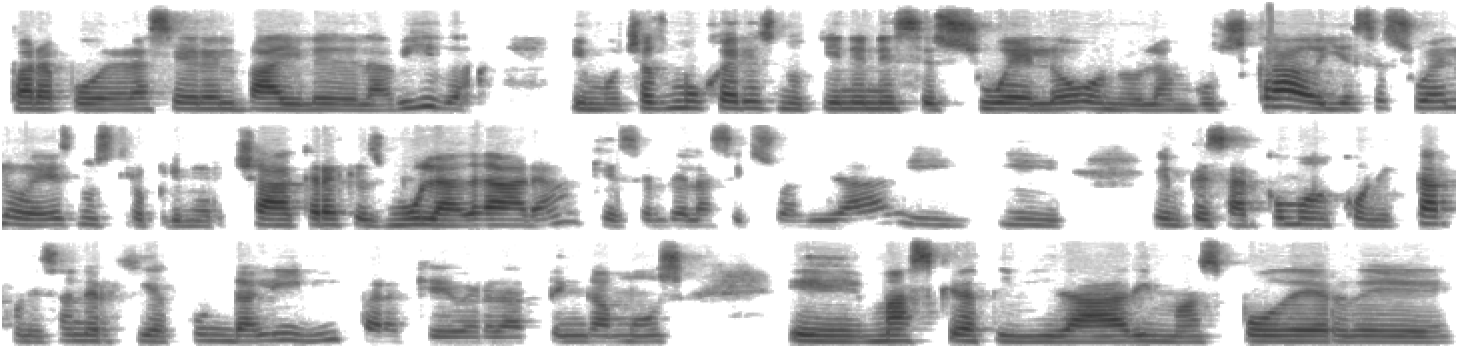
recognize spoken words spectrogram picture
para poder hacer el baile de la vida. Y muchas mujeres no tienen ese suelo o no lo han buscado. Y ese suelo es nuestro primer chakra, que es Muladhara, que es el de la sexualidad, y, empezar como a conectar con esa energía kundalini para que de verdad tengamos eh, más creatividad y más poder de,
